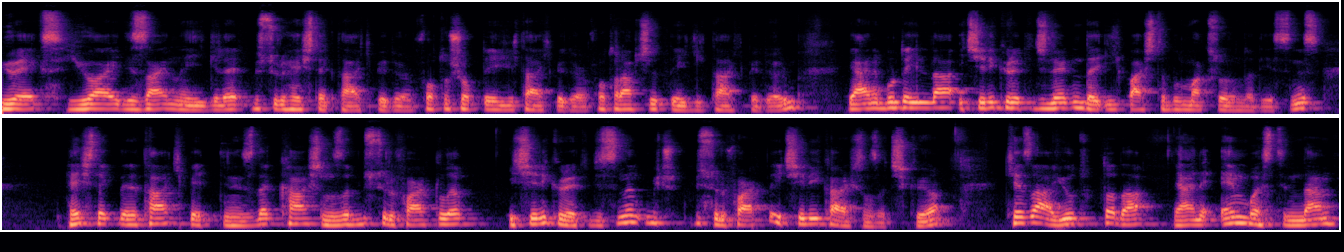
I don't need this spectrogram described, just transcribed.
UX, UI design ile ilgili bir sürü hashtag takip ediyorum. Photoshop ile ilgili takip ediyorum. Fotoğrafçılık ile ilgili takip ediyorum. Yani burada illa içerik üreticilerini de ilk başta bulmak zorunda değilsiniz. Hashtagleri takip ettiğinizde karşınıza bir sürü farklı içerik üreticisinin bir, bir sürü farklı içeriği karşınıza çıkıyor. Keza YouTube'da da yani en basitinden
